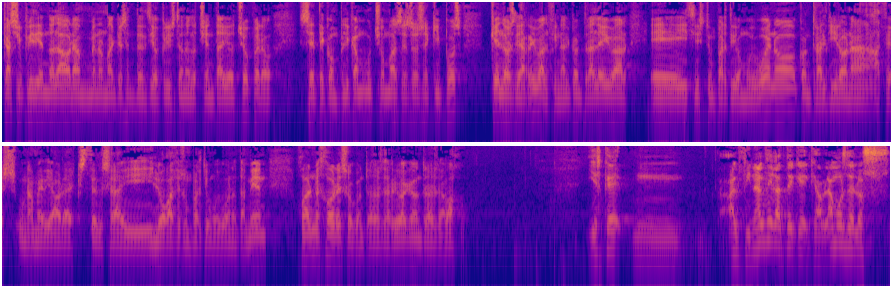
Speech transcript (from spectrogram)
casi pidiéndole ahora, menos mal que sentenció Cristo en el 88, pero se te complican mucho más esos equipos que los de arriba. Al final contra el Eibar eh, hiciste un partido muy bueno, contra el Girona haces una media hora excelsa y, y luego haces un partido muy bueno también. Juegas mejor eso contra los de arriba que contra los de abajo. Y es que mm, al final, fíjate que, que hablamos de los.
